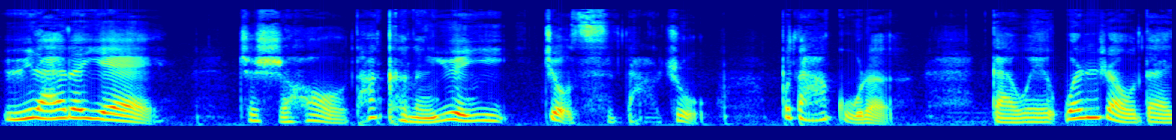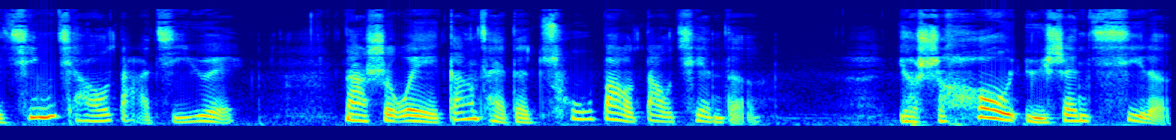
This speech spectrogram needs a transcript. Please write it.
雨来了耶！这时候他可能愿意就此打住，不打鼓了，改为温柔的轻巧打击乐，那是为刚才的粗暴道歉的。有时候雨生气了。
